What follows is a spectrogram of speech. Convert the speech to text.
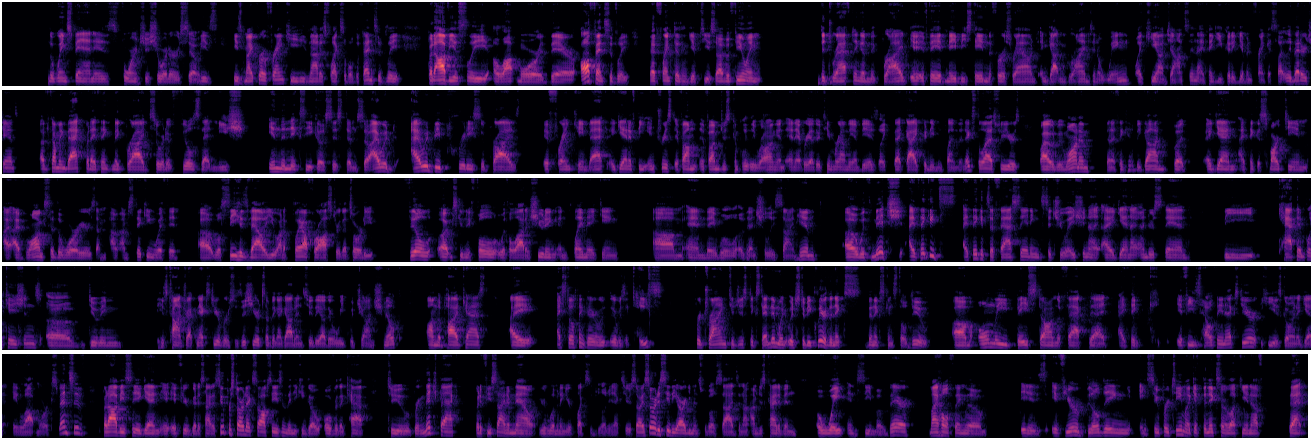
The wingspan is four inches shorter, so he's he's micro Frank. He, he's not as flexible defensively, but obviously a lot more there offensively that Frank doesn't give to you. So I have a feeling the drafting of McBride, if they had maybe stayed in the first round and gotten Grimes in a wing like Keon Johnson, I think you could have given Frank a slightly better chance of coming back, but I think McBride sort of fills that niche in the Knicks ecosystem. So I would I would be pretty surprised if Frank came back. Again, if the interest, if I'm if I'm just completely wrong and, and every other team around the NBA is like that guy couldn't even play in the Knicks the last few years, why would we want him? Then I think he'll be gone. But again, I think a smart team. I, have long said the Warriors. I'm I'm sticking with it. Uh, we'll see his value on a playoff roster that's already fill, uh, excuse me, full with a lot of shooting and playmaking um, and they will eventually sign him. Uh, with Mitch, I think it's I think it's a fascinating situation. I, I, again I understand the cap implications of doing his contract next year versus this year. It's something I got into the other week with John Schmilk on the podcast. I I still think there there was a case for trying to just extend him, which, which to be clear, the Knicks the Knicks can still do. Um, only based on the fact that I think if he's healthy next year, he is going to get a lot more expensive. But obviously, again, if you're going to sign a superstar next offseason, then you can go over the cap to bring Mitch back. But if you sign him now, you're limiting your flexibility next year. So I sort of see the arguments for both sides, and I'm just kind of in a wait and see mode there. My whole thing, though, is if you're building a super team, like if the Knicks are lucky enough that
